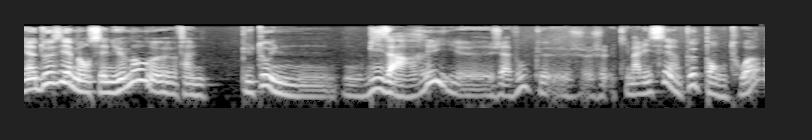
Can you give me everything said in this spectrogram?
Il y a un deuxième enseignement, euh, enfin plutôt une, bizarrerie, euh, j'avoue, que qui m'a laissé un peu pantois.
